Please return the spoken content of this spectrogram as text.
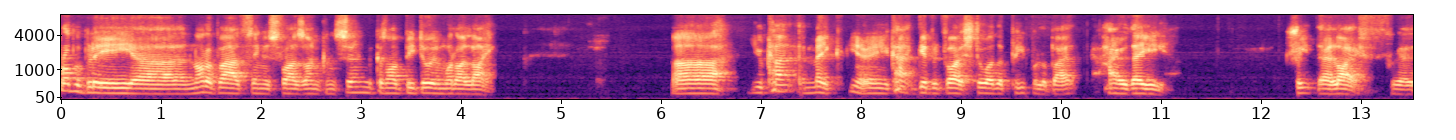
probably uh, not a bad thing as far as I'm concerned because I'll be doing what I like. Uh, you can't make, you know, you can't give advice to other people about how they treat their life, uh,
